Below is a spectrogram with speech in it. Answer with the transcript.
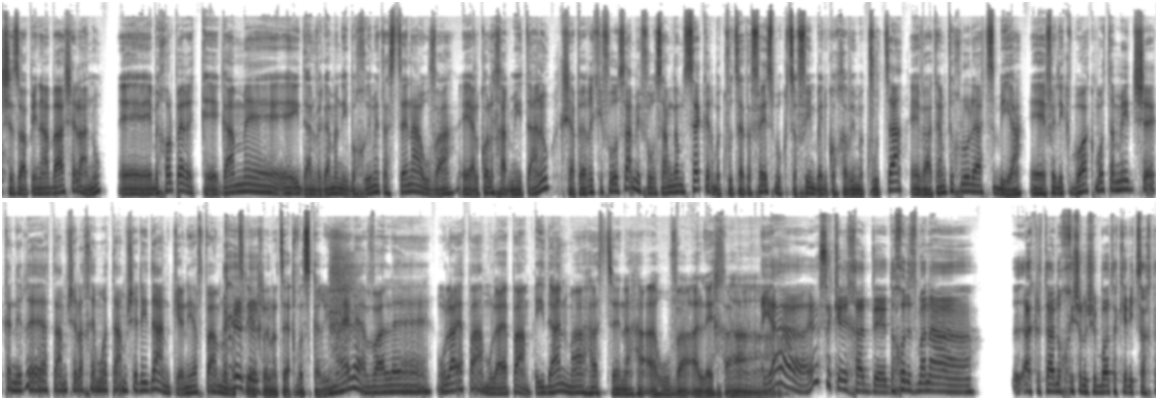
שזו הפינה הבאה שלנו. אה, בכל פרק אה, גם אה, עידן וגם אני בוחרים את הסצנה האהובה אה, על כל אחד מאיתנו. כשהפרק יפורסם יפורסם גם סקר בקבוצת הפייסבוק צופים בין כוכבים הקבוצה ואתם תוכלו להצביע ולקבוע כמו תמיד שכנראה הטעם שלכם הוא הטעם של עידן כי אני אף פעם לא מצליח לנצח בסקרים האלה אבל אולי הפעם אולי הפעם. עידן מה הסצנה האהובה עליך? היה היה סקר אחד נכון לזמן ההקלטה הנוכחי שלנו שבו אתה כן ניצחת.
